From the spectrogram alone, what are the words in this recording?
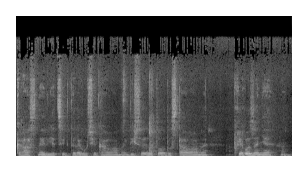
krásné věci, které očekáváme, když se do toho dostáváme přirozeně. Hm?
